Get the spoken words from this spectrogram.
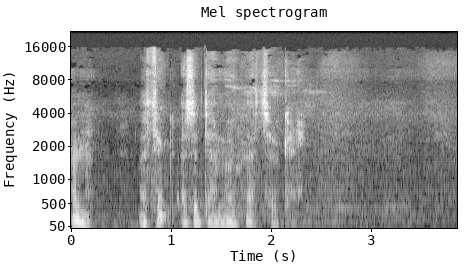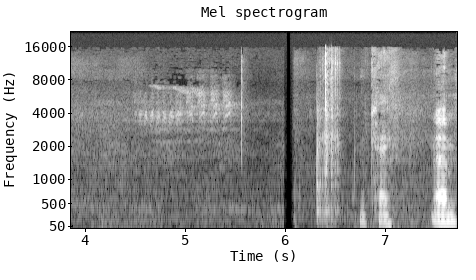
um, I think as a demo that's okay. Okay. Um,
